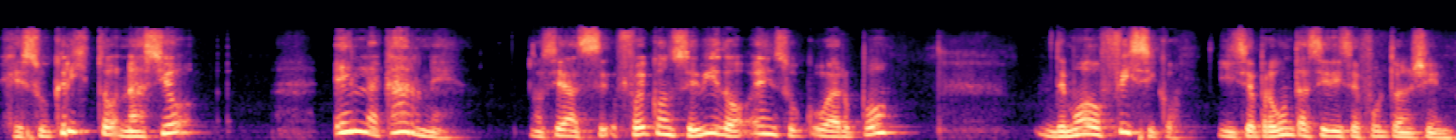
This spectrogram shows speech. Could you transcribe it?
Jesucristo nació en la carne, o sea, fue concebido en su cuerpo de modo físico. Y se pregunta así, dice Fulton Sheen.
